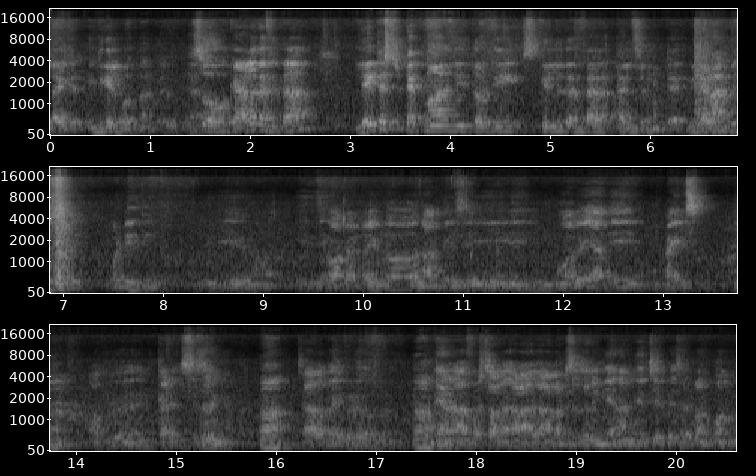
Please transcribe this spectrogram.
లైట్ ఇంటికి వెళ్ళిపోతున్నాను మీరు. సో ఒకవేళ కనుక లేటెస్ట్ టెక్నాలజీ తోటి స్కిల్ కనుక కలిసి ఉంటే మీకు ఎలా అనిపిస్తుంది? వాట్ యూ థింక్ ఇది ఇది ఒక టైంలో నాకు తెలిసి మూల వ్యాధి పైల్స్ అప్పుడు సిజరింగ్ చాలా భయపడేవారు. నేను? ఫస్ట్ అలా అలాంటి సిజరింగ్ అయినా మీరు చెప్పేసరికి అనుకున్నాను.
